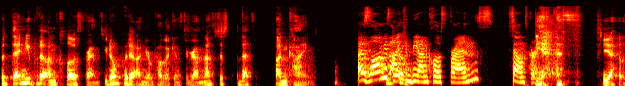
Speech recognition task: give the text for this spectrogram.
but then you put it on close friends. You don't put it on your public Instagram. That's just that's unkind. As long as I can be on close friends, sounds great. Yes. Yes.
